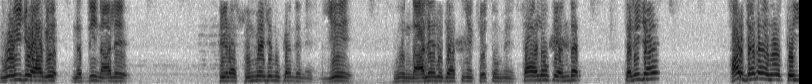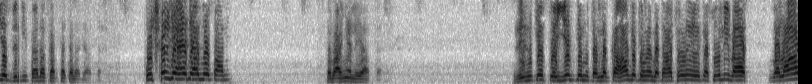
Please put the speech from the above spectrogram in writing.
وہی جو آگے ندی، نالے، پھر سومے جنو کہ یہ وہ نالے جو جاتی ہیں کھیتوں میں، ساحلوں کے اندر چلی جائے، ہر جگہ وہ طیب زندگی پیدا کرتا چلا جاتا ہے۔ اچھل جائے جب وہ پانی، تباہیاں لے آتا ہے۔ رزق کے طیب کے متعلق کہا کہ تمہیں بتا چھوڑے، ایک اصولی بات، ولا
